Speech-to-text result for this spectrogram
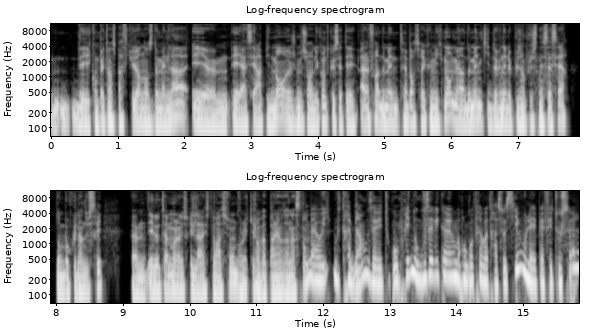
des compétences particulières dans ce domaine-là. Et, euh, et assez rapidement, je me suis rendu compte que c'était à la fois un domaine très porteur économiquement, mais un domaine qui devenait de plus en plus nécessaire dans beaucoup d'industries, euh, et notamment l'industrie de la restauration, dans laquelle on va parler dans un instant. Bah oui, très bien, vous avez tout compris. Donc vous avez quand même rencontré votre associé, vous l'avez pas fait tout seul.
